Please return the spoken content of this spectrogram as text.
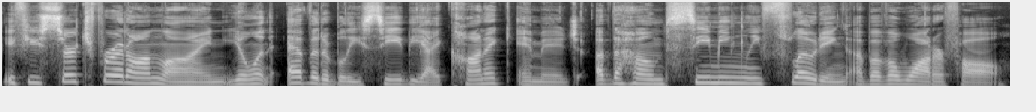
If you search for it online, you'll inevitably see the iconic image of the home seemingly floating above a waterfall.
